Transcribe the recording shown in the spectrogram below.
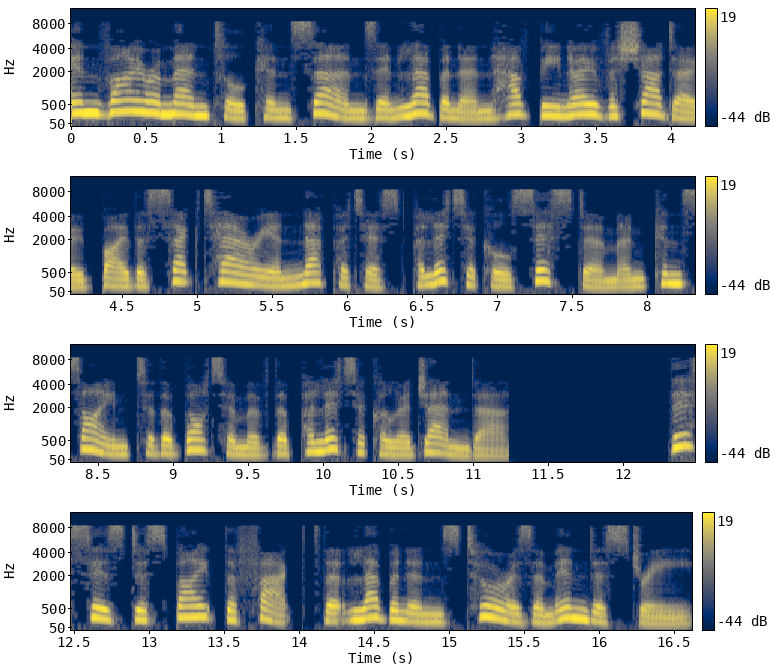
Environmental concerns in Lebanon have been overshadowed by the sectarian nepotist political system and consigned to the bottom of the political agenda. This is despite the fact that Lebanon's tourism industry,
